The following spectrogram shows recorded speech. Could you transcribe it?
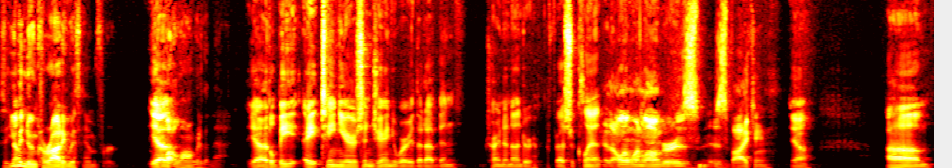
So you've been doing karate with him for a lot longer than that. yeah, it'll be 18 years in January that I've been training under Professor Clint. Yeah, the only one longer is is Viking. Yeah. Um,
